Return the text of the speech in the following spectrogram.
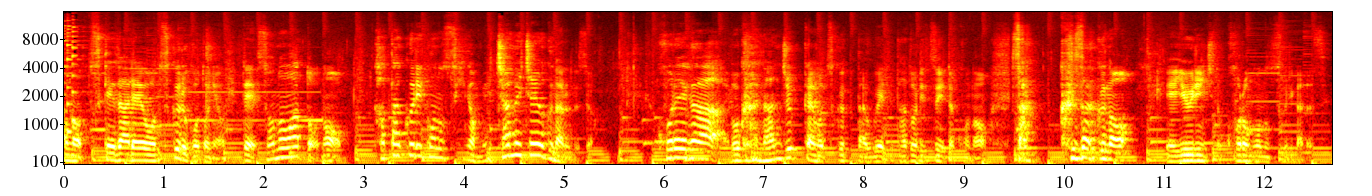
このつけだれを作ることによってその後の片栗粉の付きがめちゃめちゃ良くなるんですよ。これが僕が何十回も作った上でたどり着いたこのザックザクの、えー油淋鶏の衣の作り方です。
